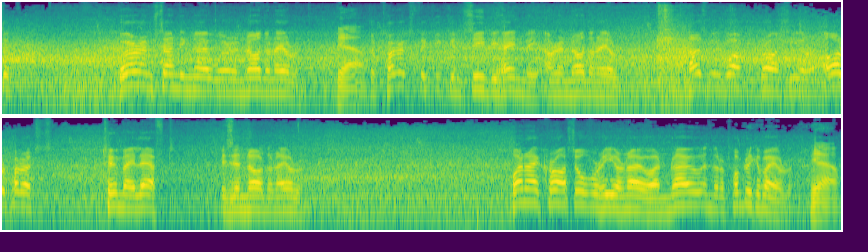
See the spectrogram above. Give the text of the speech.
that where I'm standing now, we're in Northern Ireland. Yeah. The products that you can see behind me are in Northern Ireland. As we walk across here, all products to my left is in Northern Ireland. When I cross over here now, I'm now in the Republic of Ireland. Yeah.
